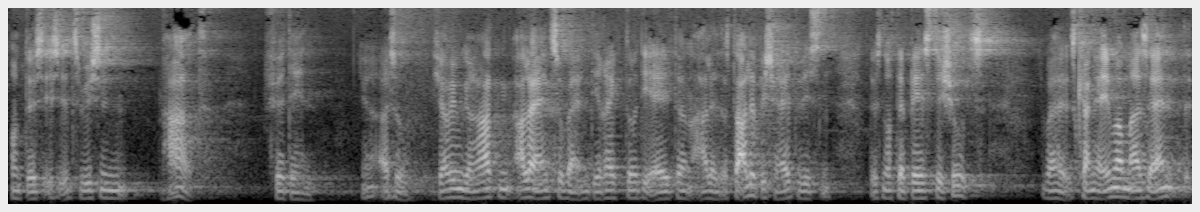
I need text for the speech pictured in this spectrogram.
Und das ist inzwischen hart für den. Ja, also ich habe ihm geraten, alle einzuweihen, Direktor, die Eltern, alle, dass da alle Bescheid wissen. Das ist noch der beste Schutz. Weil es kann ja immer mal sein,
